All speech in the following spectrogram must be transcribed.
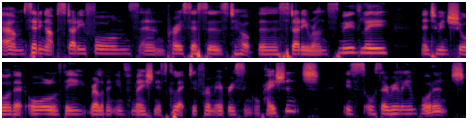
Um, setting up study forms and processes to help the study run smoothly and to ensure that all of the relevant information is collected from every single patient is also really important.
